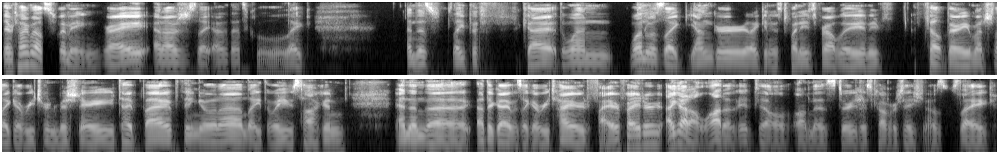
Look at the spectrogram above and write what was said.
they were talking about swimming right? And i was just like oh that's cool. Like and this like the guy the one one was like younger like in his 20s probably and he felt very much like a returned missionary type vibe thing going on like the way he was talking. And then the other guy was like a retired firefighter. I got a lot of intel on this during this conversation. I was like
